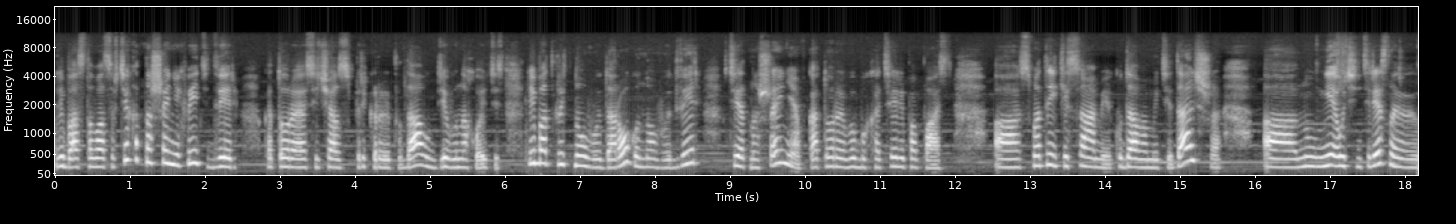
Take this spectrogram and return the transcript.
Либо оставаться в тех отношениях, видите, дверь, которая сейчас прикрыта, да, где вы находитесь, либо открыть новую дорогу, новую дверь в те отношения, в которые вы бы хотели попасть. А, смотрите сами, куда вам идти дальше. А, ну, мне очень интересно,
